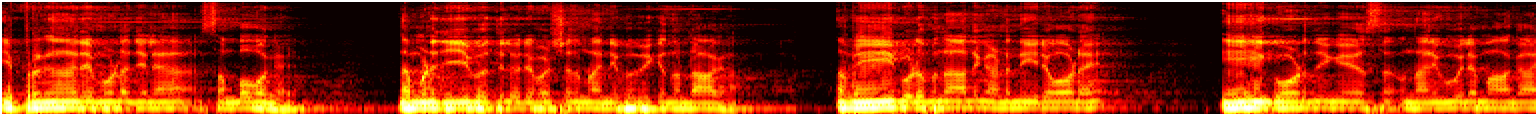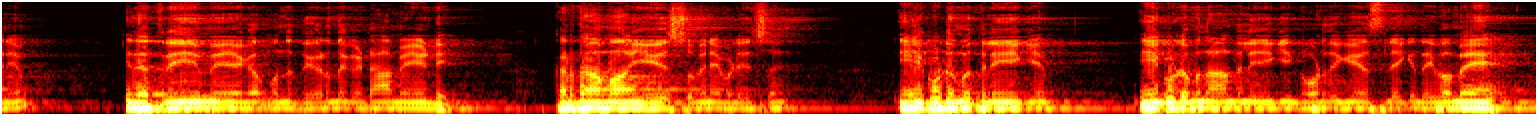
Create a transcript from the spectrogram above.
ഇപ്രകാരമുള്ള ചില സംഭവങ്ങൾ. നമ്മുടെ ജീവിതത്തിൽ ഒരുപക്ഷെ നമ്മൾ അനുഭവിക്കുന്നുണ്ടാകാം. നമ്മൾ ഈ കുടുംബനാഥൻ കണ്ണുനീരോടെ ഈ കോടതി കേസ് ഒന്ന് അനുകൂലമാകാനും ഇത് എത്രയും വേഗം ഒന്ന് തീർന്നു കിട്ടാൻ വേണ്ടി കർത്താവായ യേശുവിനെ വിളിച്ച് ഈ കുടുംബത്തിലേക്കും ഈ കുടുംബനാഥനിലേക്കും കോടതി കേസിലേക്ക് ദൈവമേ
